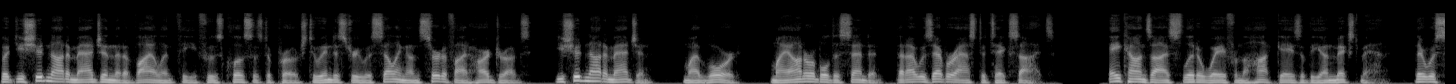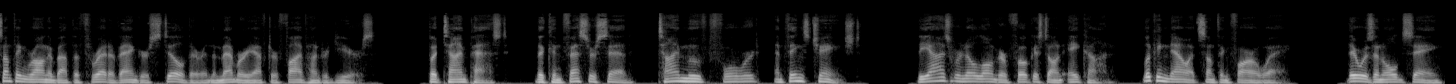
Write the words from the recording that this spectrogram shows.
But you should not imagine that a violent thief whose closest approach to industry was selling uncertified hard drugs, you should not imagine, my lord, my honorable descendant, that I was ever asked to take sides. Akon's eyes slid away from the hot gaze of the unmixed man. There was something wrong about the threat of anger still there in the memory after 500 years. But time passed, the confessor said, time moved forward, and things changed. The eyes were no longer focused on Akon, looking now at something far away. There was an old saying,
